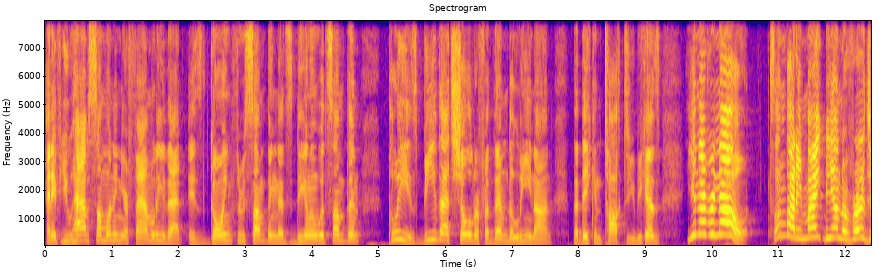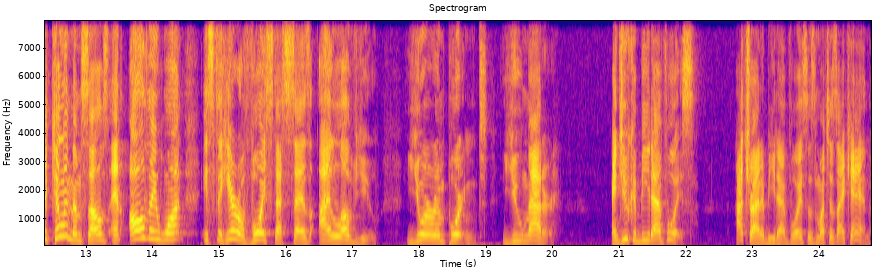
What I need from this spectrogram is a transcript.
And if you have someone in your family that is going through something, that's dealing with something, please be that shoulder for them to lean on that they can talk to you because you never know. Somebody might be on the verge of killing themselves, and all they want is to hear a voice that says, I love you. You're important. You matter. And you could be that voice. I try to be that voice as much as I can.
